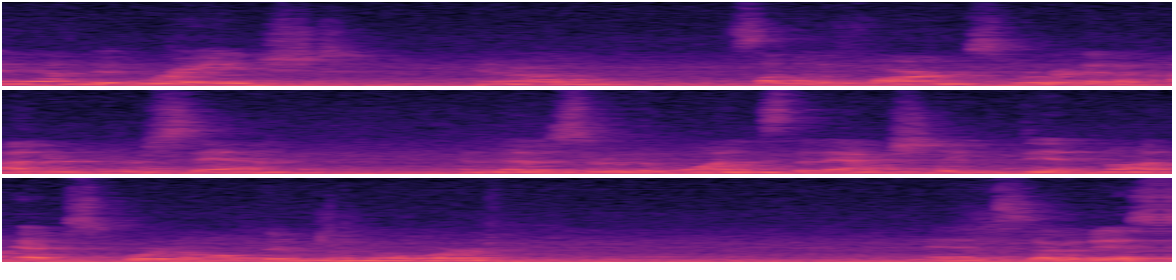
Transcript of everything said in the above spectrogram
And it ranged, you know, some of the farms were at hundred percent, and those are the ones that actually did not export all their manure. And so it is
